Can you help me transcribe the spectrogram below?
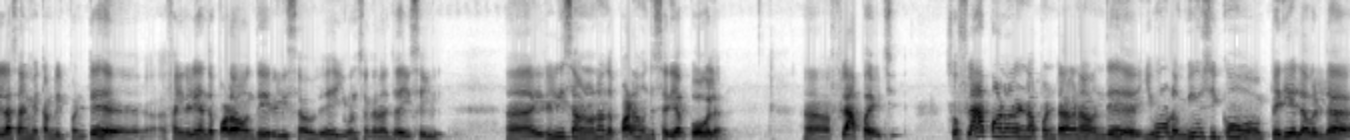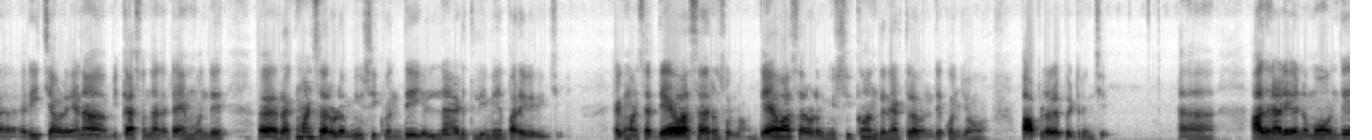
எல்லா சாங்குமே கம்ப்ளீட் பண்ணிட்டு ஃபைனலி அந்த படம் வந்து ரிலீஸ் ஆகுது. யுவன் சங்கர் ராஜா இசையில் ரிலீஸ் ஆனோன்னா அந்த படம் வந்து சரியாக போகலை. ஃப்ளாப் ஆகிடுச்சு ஸோ ஃப்ளாப் ஆனோன்னு என்ன பண்ணிட்டாங்கன்னா வந்து இவனோட மியூசிக்கும் பெரிய லெவலில் ரீச் ஆகலை. ஏன்னா பிகாஸ் வந்து அந்த டைம் வந்து ரஹ்மான் சாரோட மியூசிக் வந்து எல்லா இடத்துலையுமே பரவி இருந்துச்சு. ரகுமான் சார் தேவா சார்னு சொல்லலாம். தேவா சாரோட மியூசிக்கும் அந்த நேரத்தில் வந்து கொஞ்சம் பாப்புலராக போயிட்டு இருந்துச்சு அதனாலே என்னமோ வந்து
